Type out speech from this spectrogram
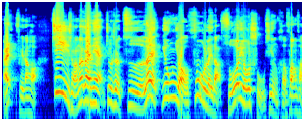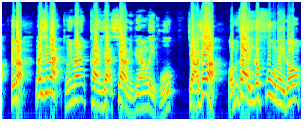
哎，非常好，继承的概念就是子类拥有父类的所有属性和方法，对吧？那现在同学们看一下下面这张类图，假设啊，我们在一个父类中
